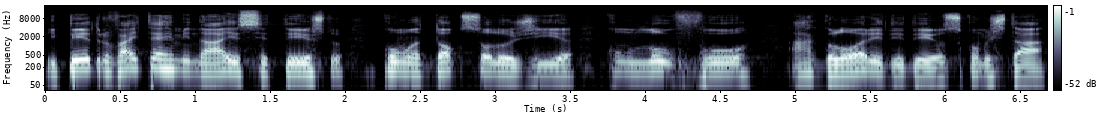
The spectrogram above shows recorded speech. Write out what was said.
E Pedro vai terminar esse texto com uma doxologia, com louvor à glória de Deus, como está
